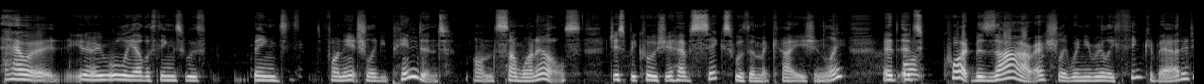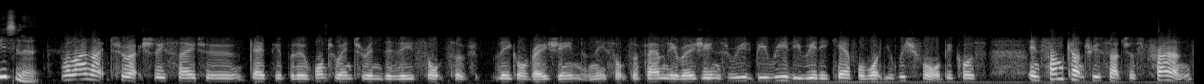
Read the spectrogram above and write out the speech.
how uh, you know all the other things with being financially dependent on someone else just because you have sex with them occasionally. It, it's quite bizarre, actually, when you really think about it, isn't it? Well, I like to actually say to gay people who want to enter into these sorts of legal regimes and these sorts of family regimes, really, be really, really careful what you wish for because in some countries such as France,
